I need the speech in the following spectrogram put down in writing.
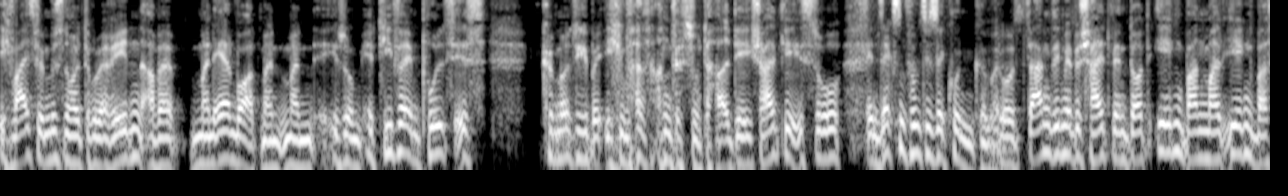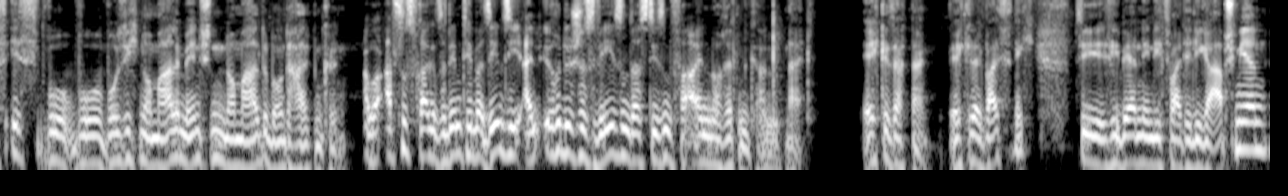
Ich weiß, wir müssen heute darüber reden, aber mein Ehrenwort, mein, mein so ein tiefer Impuls ist, können wir uns nicht über irgendwas anderes unterhalten. Die Schalke ist so... In 56 Sekunden können wir so, das. Sagen Sie mir Bescheid, wenn dort irgendwann mal irgendwas ist, wo, wo, wo sich normale Menschen normal darüber unterhalten können. Aber Abschlussfrage zu dem Thema. Sehen Sie ein irdisches Wesen, das diesen Verein noch retten kann? Nein. Ehrlich gesagt, nein. Ehrlich gesagt, ich weiß es nicht. Sie, sie werden in die zweite Liga abschmieren.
